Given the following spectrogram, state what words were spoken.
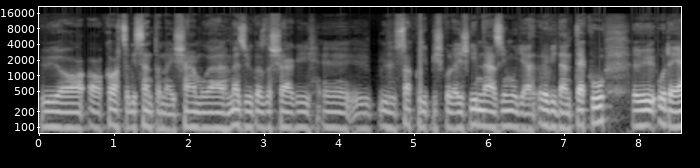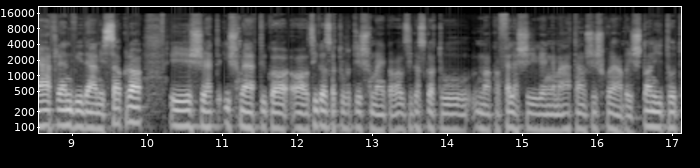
ő a, a Karcagi Szentannai Sámuel mezőgazdasági szakközépiskola és gimnázium, ugye röviden Tekó, ő oda járt rendvédelmi szakra, és hát ismertük a, az igazgatót is, meg az igazgatónak a felesége engem általános iskolába is tanított,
